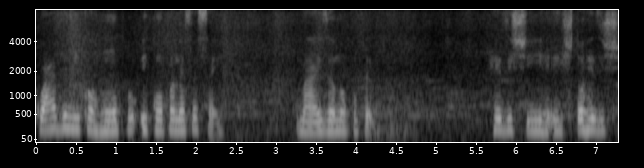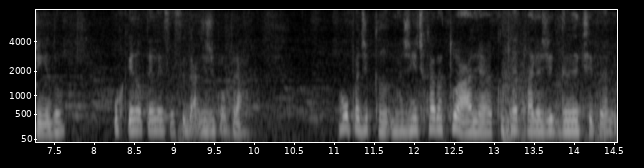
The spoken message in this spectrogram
quase me corrompo e compro a necessaire. Mas eu não comprei. Resisti, estou resistindo, porque não tem necessidade de comprar. Roupa de cama, gente, cada toalha, a toalha gigante para mim.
